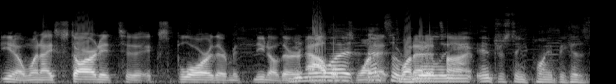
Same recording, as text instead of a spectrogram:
You know, when I started to explore their, you know, their you know albums what? one, That's at, a one really at a time. interesting point because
